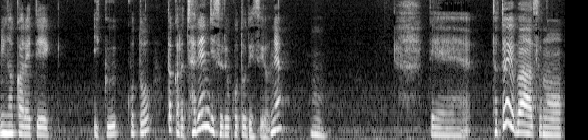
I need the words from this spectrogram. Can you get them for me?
磨かれていくこと。だからチャレンジすることですよね。うん。で、例えば、その、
